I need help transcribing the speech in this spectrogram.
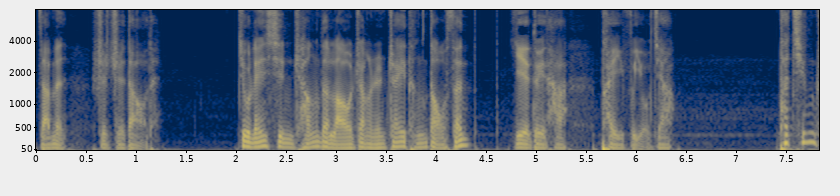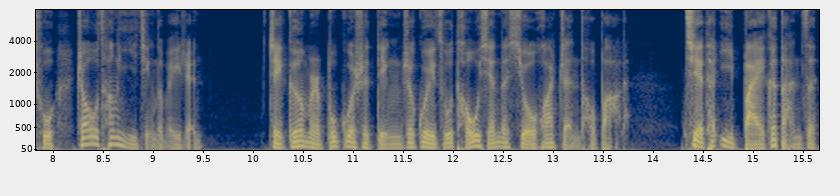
咱们是知道的。就连信长的老丈人斋藤道三，也对他佩服有加。他清楚招仓义景的为人。这哥们儿不过是顶着贵族头衔的绣花枕头罢了，借他一百个胆子，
